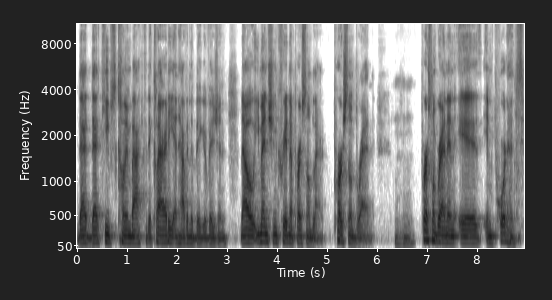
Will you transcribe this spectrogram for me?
that that keeps coming back to the clarity and having the bigger vision. Now, you mentioned creating a personal brand. Personal brand. Mm-hmm. Personal branding is important,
